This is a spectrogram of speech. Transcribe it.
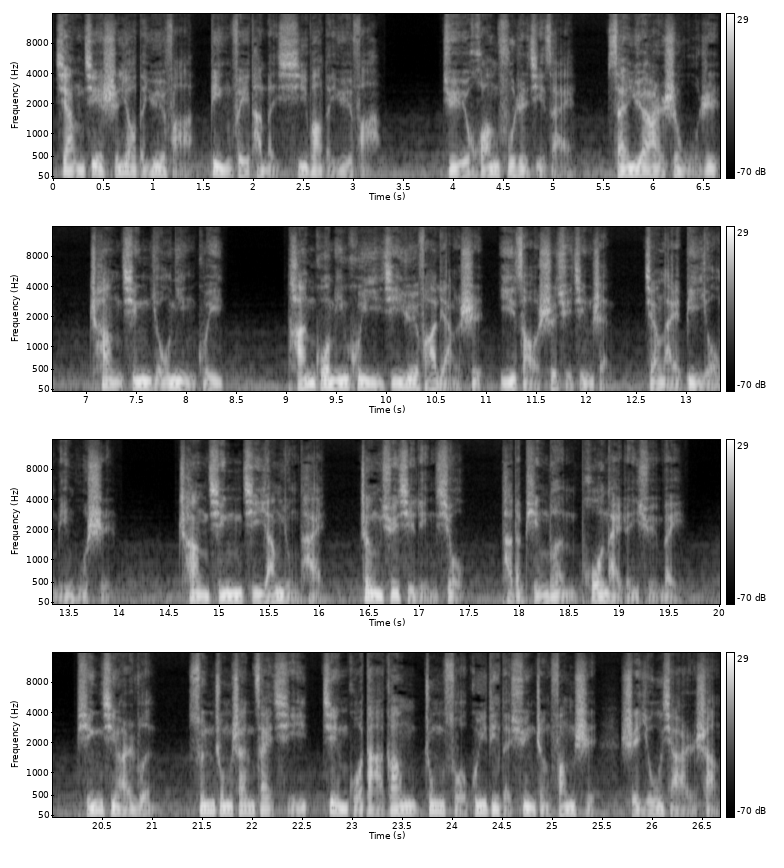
蒋介石要的约法并非他们希望的约法。据黄福日记载，三月二十五日，畅清由宁归。谈国民会议及约法两事，已早失去精神，将来必有名无实。畅清及杨永泰，政学系领袖，他的评论颇耐人寻味。平心而论，孙中山在其《建国大纲》中所规定的训政方式是由下而上，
